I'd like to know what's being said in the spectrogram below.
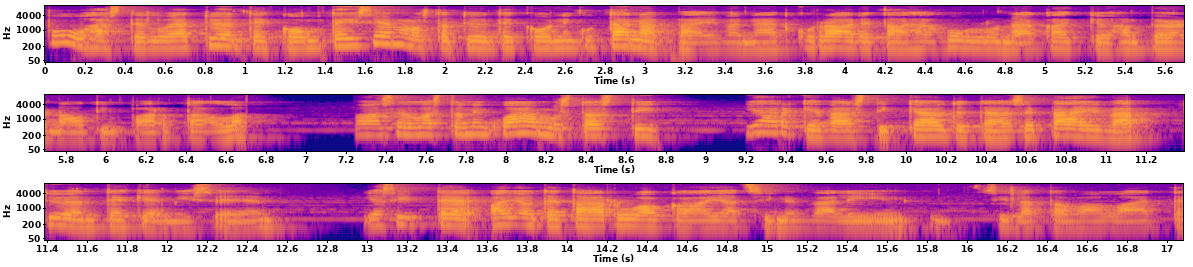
puuhastelua ja työntekoa, mutta ei semmoista työntekoa niin kuin tänä päivänä, että kun raadetaan ihan hulluna ja kaikki on ihan burnoutin partaalla, vaan sellaista niin kuin aamusta asti järkevästi käytetään se päivä työn tekemiseen. Ja sitten ajoitetaan ruoka-ajat sinne väliin sillä tavalla, että,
